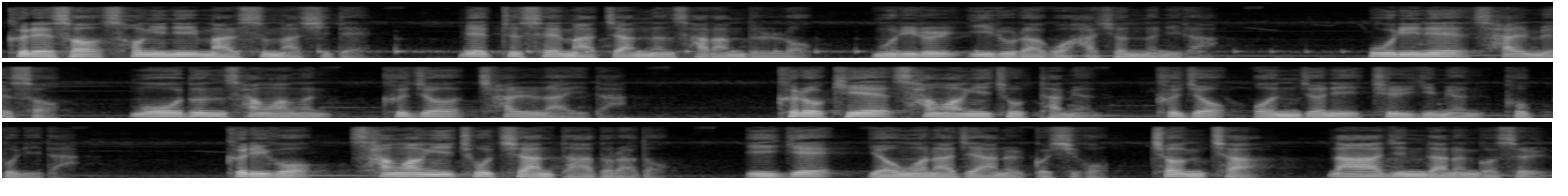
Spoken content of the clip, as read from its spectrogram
그래서 성인이 말씀하시되 내 뜻에 맞지 않는 사람들로 무리를 이루라고 하셨느니라. 우리네 삶에서 모든 상황은 그저 찰나이다. 그렇기에 상황이 좋다면 그저 온전히 즐기면 그뿐이다. 그리고 상황이 좋지 않다 하더라도 이게 영원하지 않을 것이고 점차 나아진다는 것을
